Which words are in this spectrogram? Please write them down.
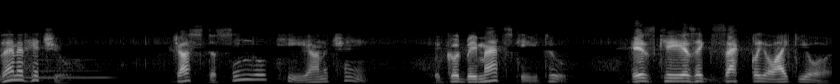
Then it hits you. Just a single key on a chain. It could be Matt's key, too. His key is exactly like yours,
